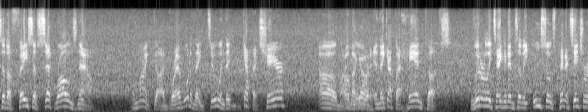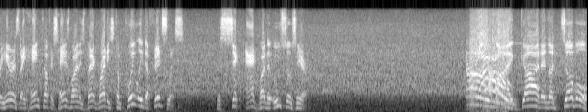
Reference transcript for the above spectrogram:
to the face of Seth Rollins now. Oh, my God, Brad, what are they doing? They got the chair. Oh my, Oh, my Lord. God. And they got the handcuffs. Literally taking him to the Usos penitentiary here as they handcuff his hands behind his back. Brad, he's completely defenseless. The sick act by the Usos here. Oh, oh! my God! And the double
